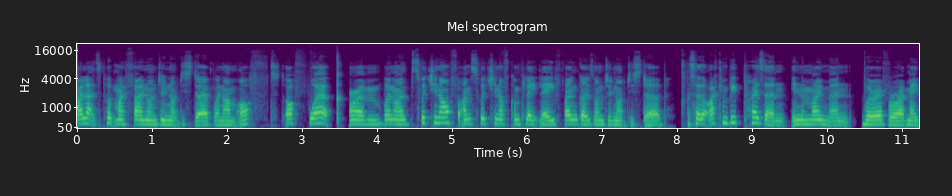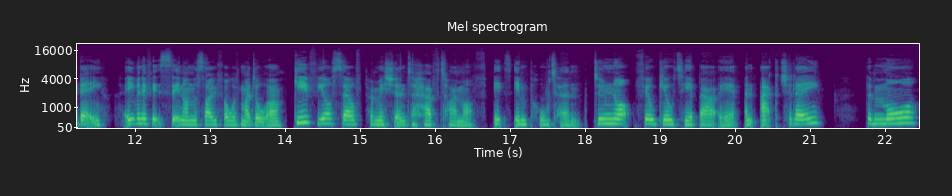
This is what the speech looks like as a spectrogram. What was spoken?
I like to put my phone on do not disturb when I'm off off work. I'm when I'm switching off, I'm switching off completely. Phone goes on do not disturb so that I can be present in the moment wherever I may be even if it's sitting on the sofa with my daughter. Give yourself permission to have time off. It's important. Do not feel guilty about it. And actually, the more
